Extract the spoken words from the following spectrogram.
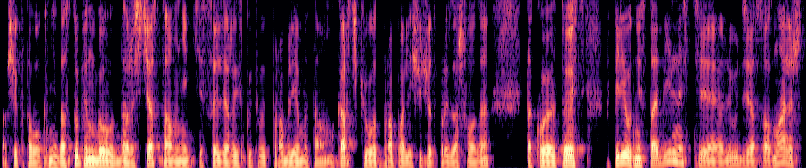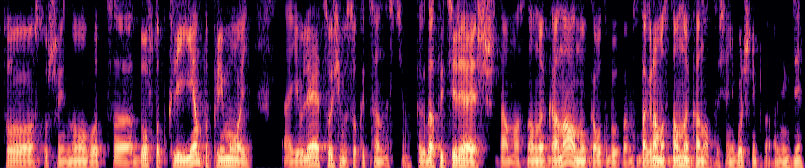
вообще каталог недоступен был, даже сейчас там некие селлеры испытывают проблемы, там карточки вот пропали, еще что-то произошло, да, такое. То есть в период нестабильности люди осознали, что, слушай, ну вот э, доступ к клиенту прямой – а, является очень высокой ценностью. Когда ты теряешь там основной канал, ну, у кого-то был там Инстаграм основной канал, то есть они больше не продавали нигде.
